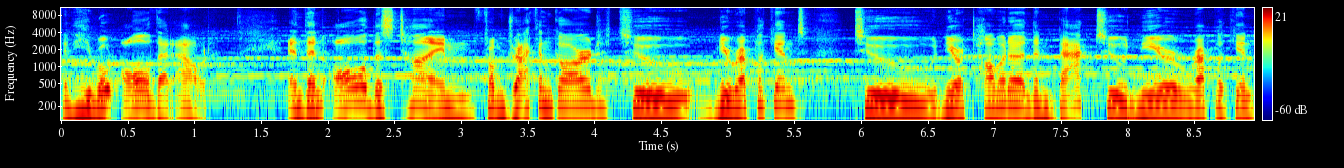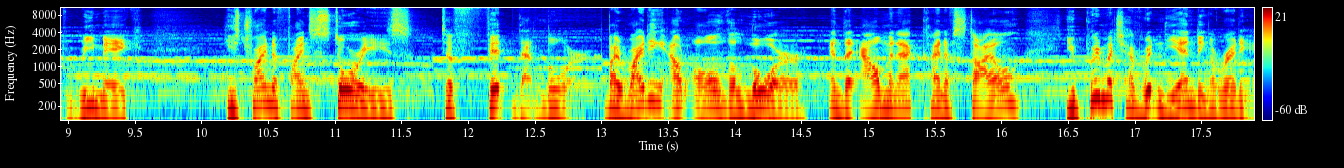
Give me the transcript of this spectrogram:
And he wrote all of that out. And then all this time, from Drakengard to NieR Replicant to NieR Automata, and then back to NieR Replicant Remake, he's trying to find stories to fit that lore. By writing out all the lore and the almanac kind of style, you pretty much have written the ending already.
